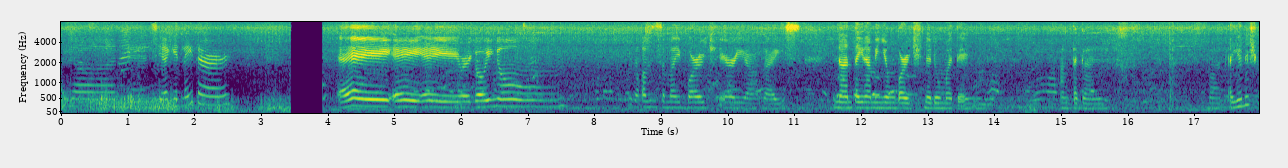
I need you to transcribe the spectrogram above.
Ayan, and see you again later. Hey, hey, hey, we're going home. Dito kami sa may barge area, guys. Inaantay namin yung barge na dumating. Ang tagal. But, ayan na siya.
